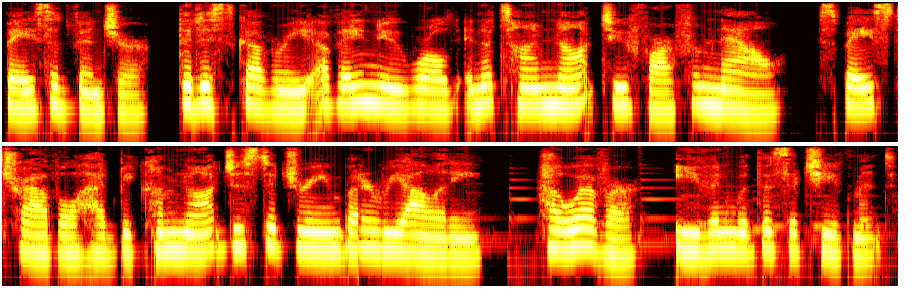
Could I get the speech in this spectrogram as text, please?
space adventure, the discovery of a new world in a time not too far from now, space travel had become not just a dream but a reality. However, even with this achievement,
